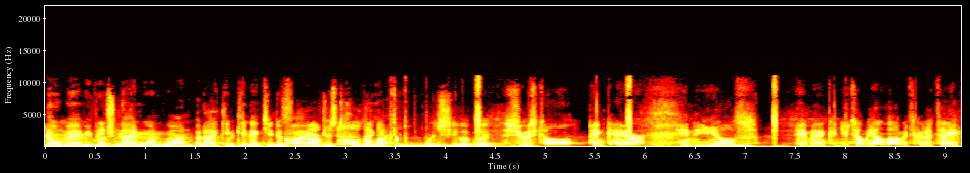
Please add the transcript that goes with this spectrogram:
No, ma'am, you've reached 911, but I can connect you to oh, fire. Just hold the line. What does she look like? She was tall, pink hair, in heels. Hey man, can you tell me how long it's gonna take?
